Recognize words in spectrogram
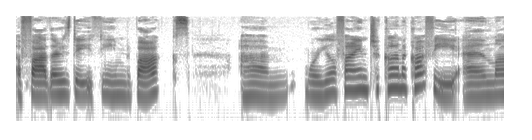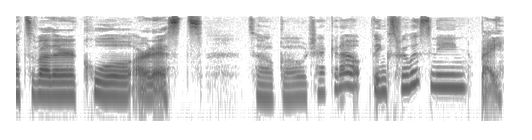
a Father's Day themed box um, where you'll find Chicana Coffee and lots of other cool artists. So go check it out. Thanks for listening. Bye.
